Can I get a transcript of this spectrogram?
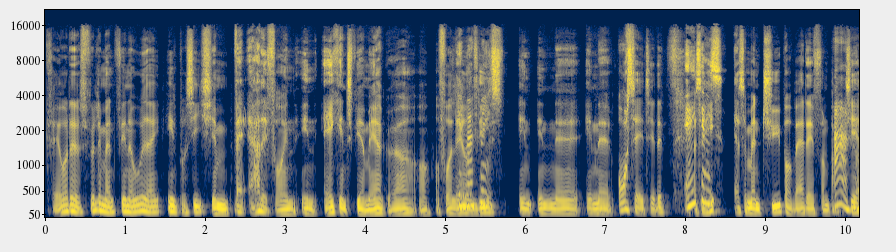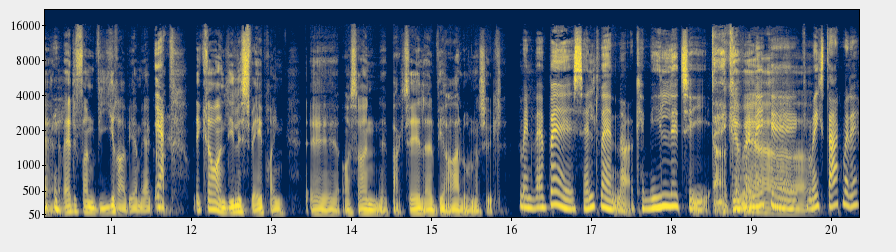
kræver det jo selvfølgelig, at man finder ud af helt præcis, jamen, hvad er det for en, en agens, vi har med at gøre, og, og få at lave en lille en, en, en, en uh, årsag til det. Altså, he, altså man typer, hvad det er for en ah, bakterie, ah, okay. hvad er det for en vira, vi har med at gøre. Ja. Og det kræver en lille svabring, øh, og så en bakteriel eller viral undersøgelse. Men hvad med saltvand og kamille til? Det kan, kan, man være... ikke, kan man ikke starte med det?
